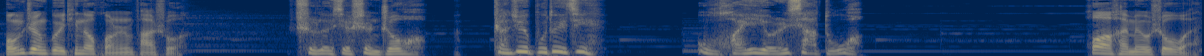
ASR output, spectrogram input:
黄振贵听到黄仁发说：“吃了些肾粥，感觉不对劲，我怀疑有人下毒。”话还没有说完，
